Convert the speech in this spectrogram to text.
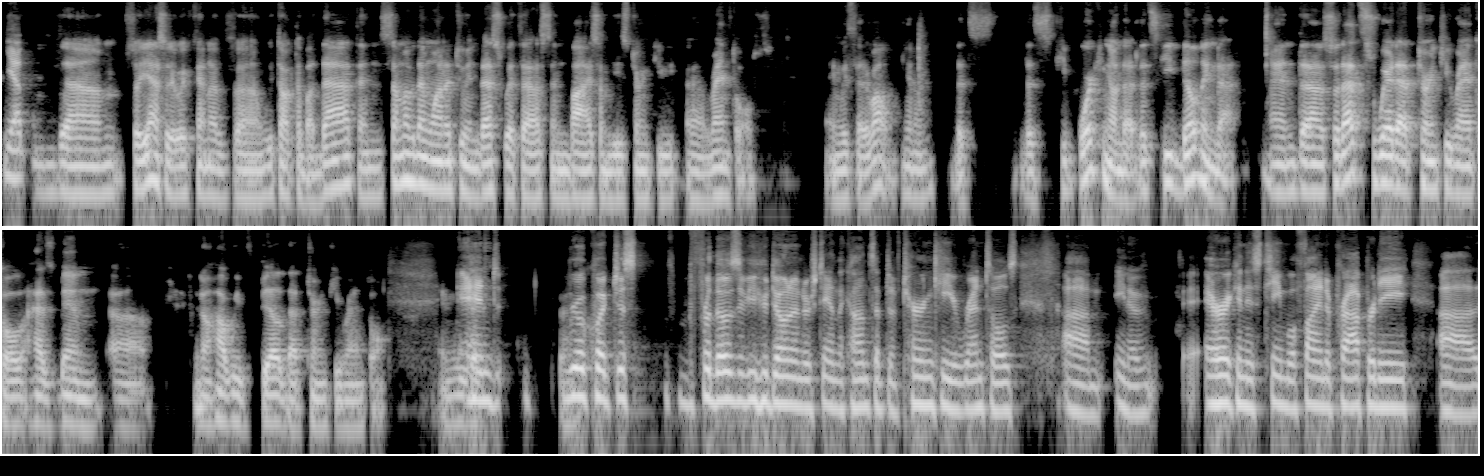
Yep. and um, so yeah, so we kind of uh, we talked about that, and some of them wanted to invest with us and buy some of these turnkey uh, rentals, and we said, well, you know, let's let's keep working on that, let's keep building that, and uh, so that's where that turnkey rental has been, uh, you know, how we've built that turnkey rental, and, And real quick, just for those of you who don't understand the concept of turnkey rentals, um, you know, Eric and his team will find a property. Uh,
